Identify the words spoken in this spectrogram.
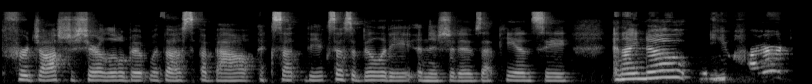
for Josh to share a little bit with us about accept the accessibility initiatives at PNC. And I know you hired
